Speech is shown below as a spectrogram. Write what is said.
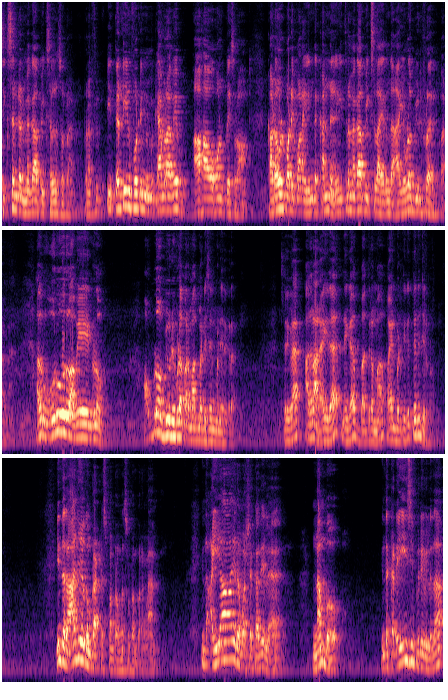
சிக்ஸ் ஹண்ட்ரட் மெகா பிக்சல்னு சொல்கிறாங்க இப்போ நான் ஃபிஃப்டி தேர்ட்டின் ஃபோர்டீன் கேமராவே ஆஹா ஓஹோன்னு பேசுகிறோம் கடவுள் படைப்பான இந்த கண் இத்தனை மெகா பிக்சலாக இருந்தால் எவ்வளோ பியூட்டிஃபுல்லாக இருக்கு பாருங்கள் அது ஒரு ஒரு அவயங்களும் அவ்வளோ பியூட்டிஃபுல்லாக பரமாத்மா டிசைன் பண்ணியிருக்கிறார். சரிங்களா? அதனால் இதை நீங்கள் பத்திரமா பயன்படுத்திக்க தெரிஞ்சிருக்கணும். இந்த ராஜயோகம் ப்ராக்டிஸ் பண்ணுறவங்க சொல்கிறேன் பாருங்களேன். இந்த ஐயாயிரம் வருஷ கதையில் நம்ம இந்த கடைசி பிரிவில் தான்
